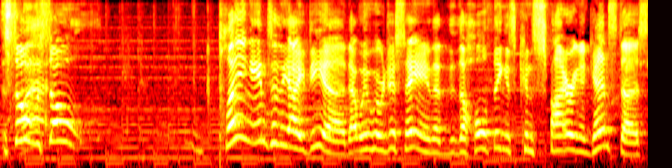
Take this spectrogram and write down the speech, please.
So What? so playing into the idea that we were just saying that the whole thing is conspiring against us.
